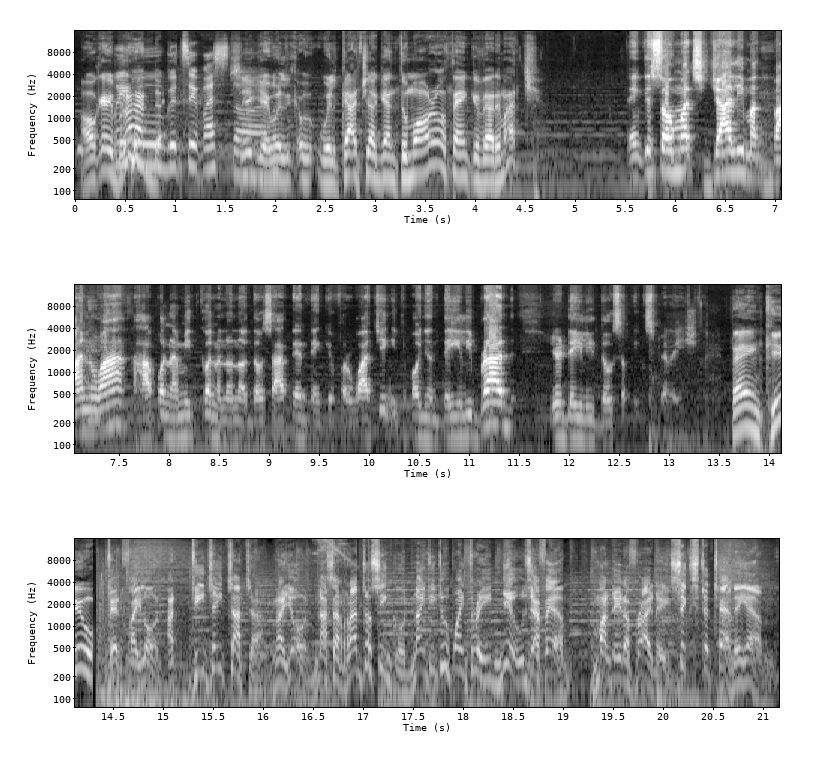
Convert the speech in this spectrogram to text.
Okay, May Brad. hugot si Pastor. Sige, we'll, we'll catch you again tomorrow. Thank you very much. Thank you so much, Jolly Magbanwa. Kahapon na-meet ko, nanonood daw sa atin. Thank you for watching. Ito po yung Daily Brad, your daily dose of inspiration. Thank you. Ted Filon at DJ Chacha. Ngayon, nasa Radyo 5, 92.3 News FM. Monday to Friday, 6 to 10 a.m.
